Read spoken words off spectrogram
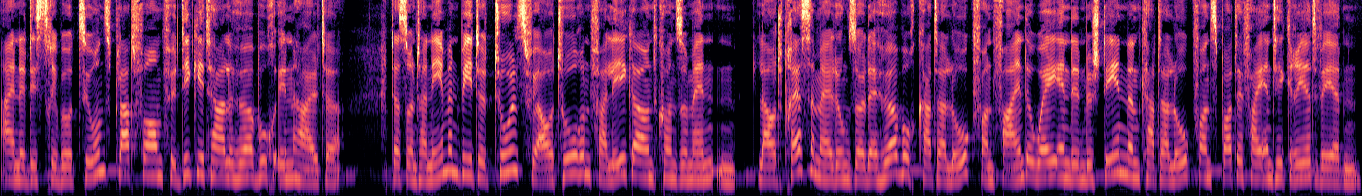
eine Distributionsplattform für digitale Hörbuchinhalte. Das Unternehmen bietet Tools für Autoren, Verleger und Konsumenten. Laut Pressemeldung soll der Hörbuchkatalog von Findaway in den bestehenden Katalog von Spotify integriert werden.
